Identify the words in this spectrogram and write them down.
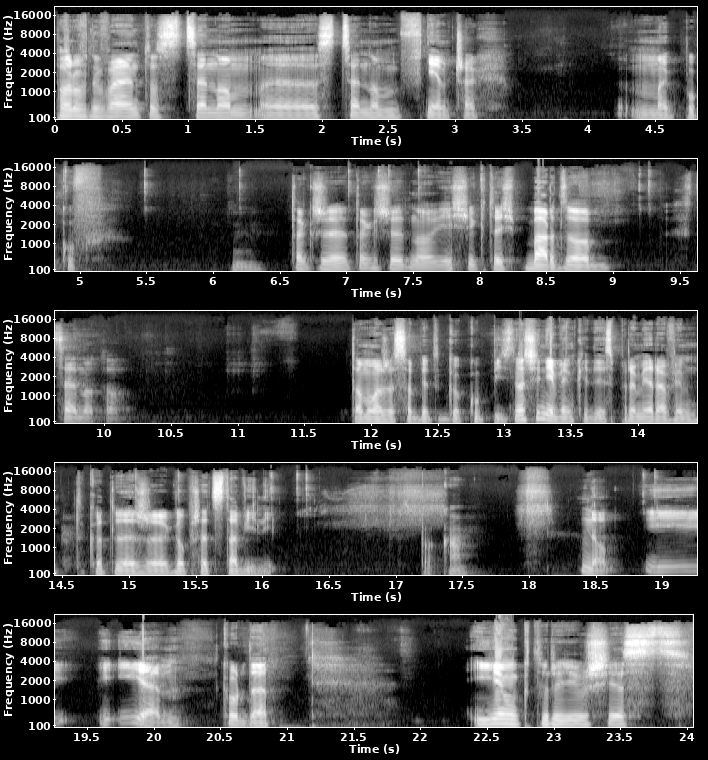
porównywałem to z ceną, e, z ceną w Niemczech MacBooków. Hmm. Także, także no, jeśli ktoś bardzo chce, no to to może sobie go kupić. Znaczy nie wiem, kiedy jest premiera, wiem tylko tyle, że go przedstawili. Spoko. No i, i IM, kurde. IM, który już jest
